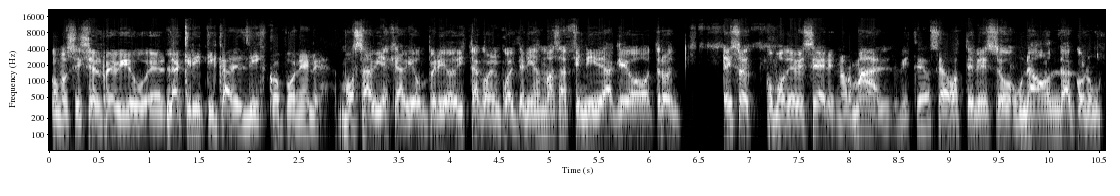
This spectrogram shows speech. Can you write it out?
¿cómo se dice? El review, la crítica del disco, ponele. Vos sabías que había un periodista con el cual tenías más afinidad que otro. Eso es como debe ser, es normal, ¿viste? O sea, vos tenés una onda con un-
